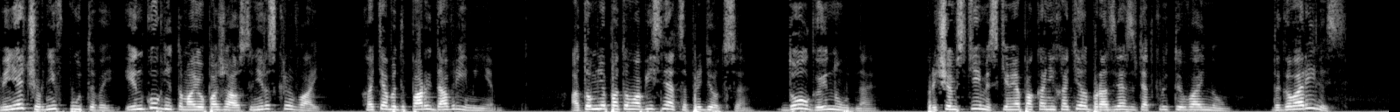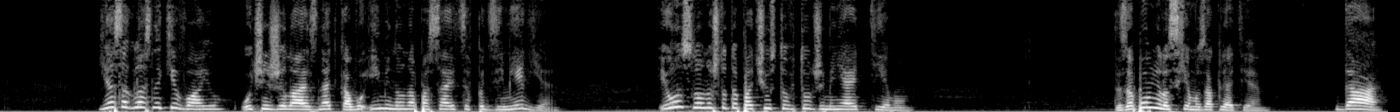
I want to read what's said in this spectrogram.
Меня, чур, не впутывай, и инкогнито мое, пожалуйста, не раскрывай, хотя бы до поры до времени. А то мне потом объясняться придется, долго и нудно. Причем с теми, с кем я пока не хотел бы развязывать открытую войну. Договорились? Я согласно киваю, очень желая знать, кого именно он опасается в подземелье. И он, словно что-то почувствовав, тут же меняет тему. Ты запомнила схему заклятия? Да,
